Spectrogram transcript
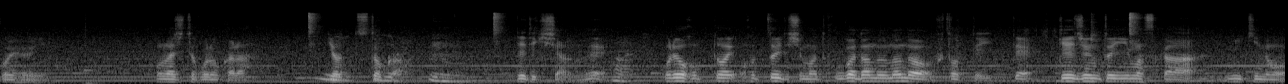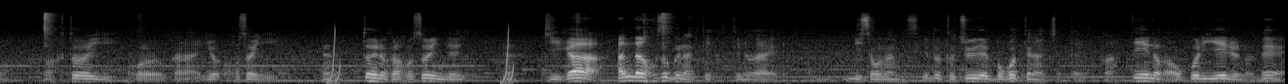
こういうふうに同じところから4つとかうん。出てきちゃうのではい。これをほっといほっといてしまうとここがどんどんどんどん太っていって形順といいますか幹の、まあ、太いところからよ細いん太いのから細いんで木がだんだん細くなっていくっていうのが理想なんですけど途中でボコってなっちゃったりとかっていうのが起こり得るので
